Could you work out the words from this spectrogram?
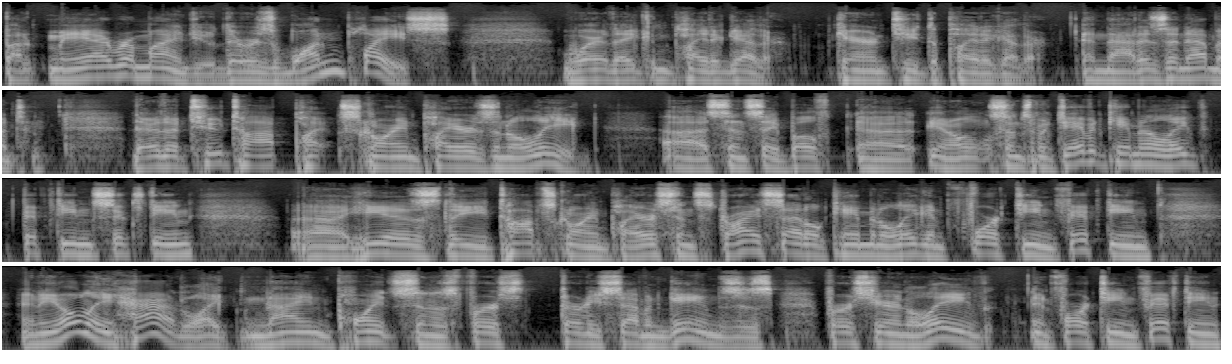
But may I remind you, there is one place where they can play together, guaranteed to play together, and that is in Edmonton. They're the two top pl- scoring players in the league uh, since they both, uh, you know, since McDavid came in the league 15 16. Uh, he is the top scoring player since Draisaitl came in the league in 14 15, and he only had like nine points in his first 37 games, his first year in the league in 14 15.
